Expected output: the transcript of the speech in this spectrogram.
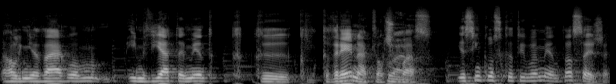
à linha d'água imediatamente que, que, que, drena aquele claro. espaço. E assim consecutivamente. Ou seja,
